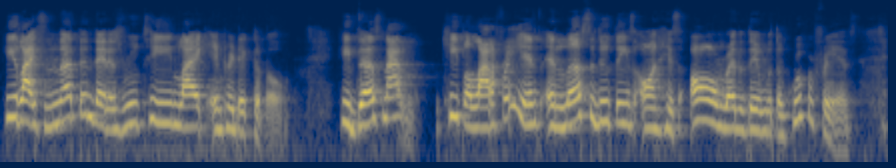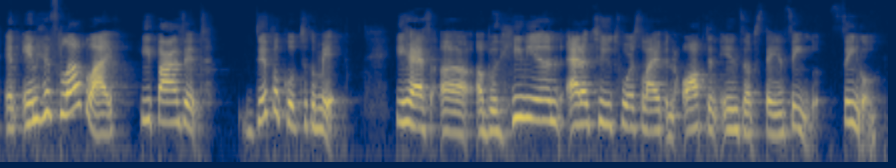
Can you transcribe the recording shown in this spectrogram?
He likes nothing that is routine like and predictable. He does not keep a lot of friends and loves to do things on his own rather than with a group of friends. And in his love life, he finds it difficult to commit. He has a, a bohemian attitude towards life and often ends up staying single. single.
